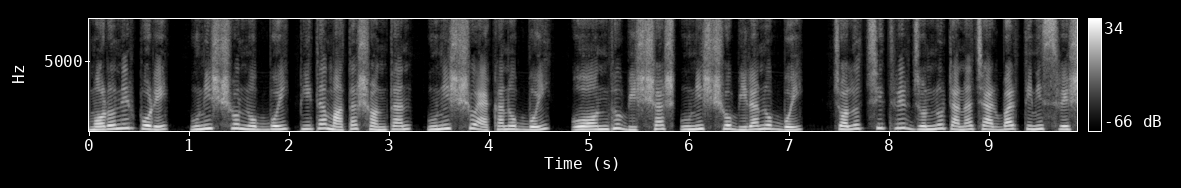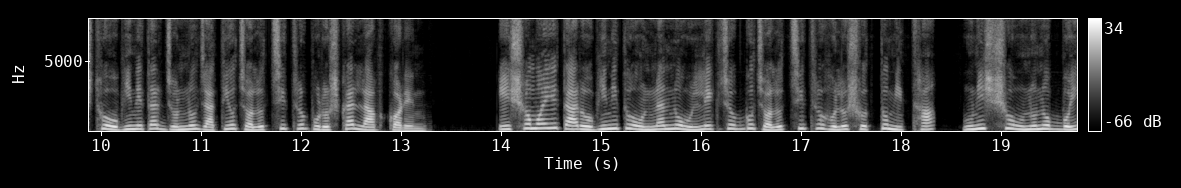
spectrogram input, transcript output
মরণের পরে উনিশশো পিতা মাতা সন্তান উনিশশো একানব্বই ও অন্ধ বিশ্বাস উনিশশো চলচ্চিত্রের জন্য টানা চারবার তিনি শ্রেষ্ঠ অভিনেতার জন্য জাতীয় চলচ্চিত্র পুরস্কার লাভ করেন। এ সময়ে তার অভিনীত অন্যান্য উল্লেখযোগ্য চলচ্চিত্র হল সত্য মিথ্যা, উনিশশো উননব্বই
